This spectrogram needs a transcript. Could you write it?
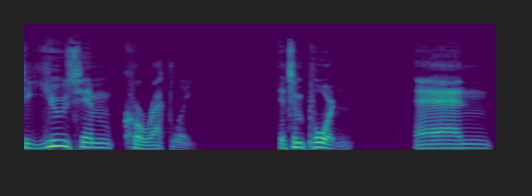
to use him correctly. It's important. And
